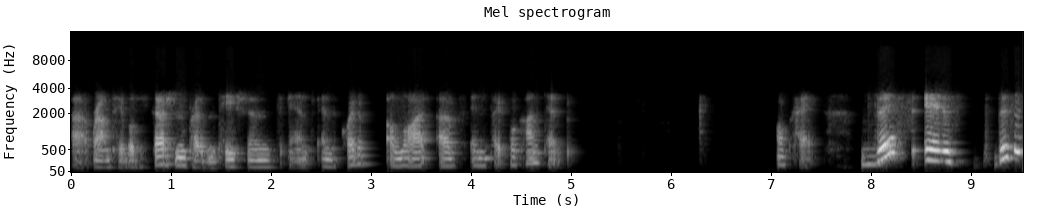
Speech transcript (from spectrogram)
uh, roundtable discussion, presentations, and, and quite a, a lot of insightful content. Okay, this is this is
